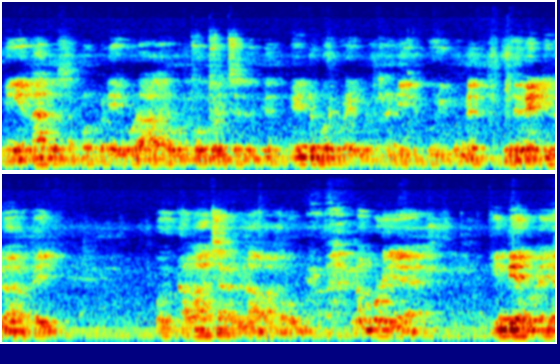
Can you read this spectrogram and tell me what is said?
நீங்கள் எல்லாரும் சப்போர்ட் பண்ணி கூட ஆதரவு கொடுத்து ஒத்துழைச்சதுக்கு மீண்டும் ஒரு முறை உங்களுக்கு நன்றியை கூறிக்கொண்டு இந்த வேட்டி வாரத்தை ஒரு கலாச்சார விழாவாகவும் நம்முடைய இந்தியாவுடைய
